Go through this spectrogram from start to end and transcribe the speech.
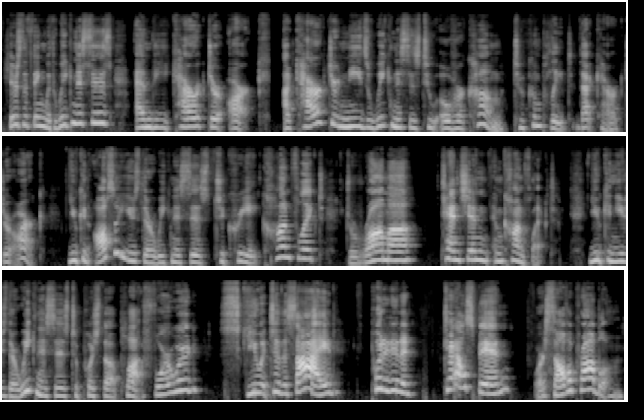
Here's the thing with weaknesses and the character arc. A character needs weaknesses to overcome to complete that character arc. You can also use their weaknesses to create conflict, drama, tension, and conflict. You can use their weaknesses to push the plot forward, skew it to the side, put it in a tailspin, or solve a problem.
